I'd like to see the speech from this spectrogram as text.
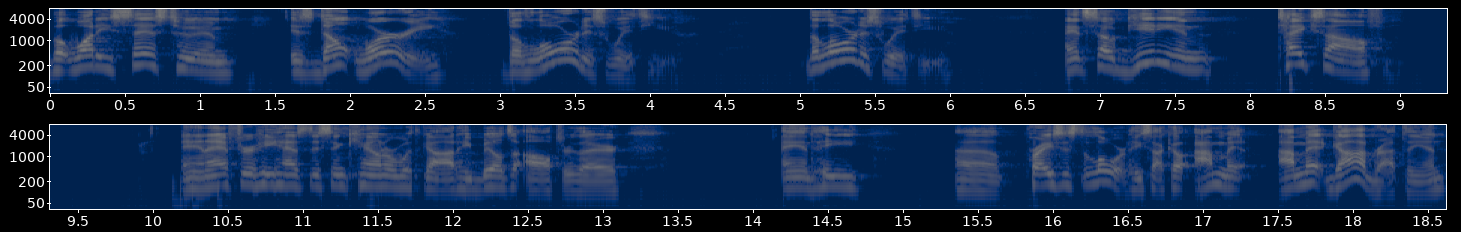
But what he says to him is, Don't worry, the Lord is with you. The Lord is with you. And so Gideon takes off, and after he has this encounter with God, he builds an altar there, and he uh, praises the Lord. He's like, oh, I met, I met God right then.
